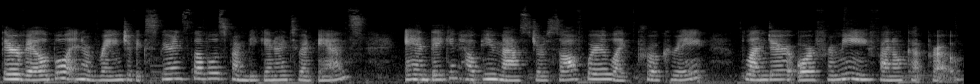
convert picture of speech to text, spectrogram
They're available in a range of experience levels from beginner to advanced and they can help you master software like Procreate, Blender, or for me, Final Cut Pro.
